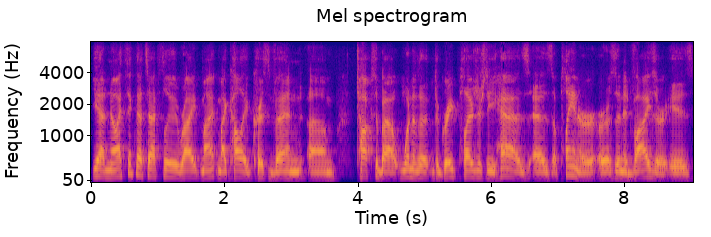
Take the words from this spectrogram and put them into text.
Yeah, no, I think that's absolutely right. My my colleague Kris Venne um, talks about one of the, the great pleasures he has as a planner or as an advisor is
